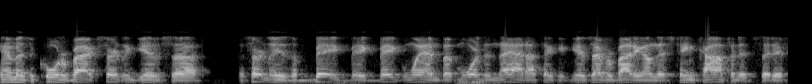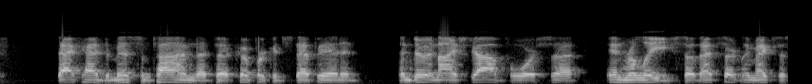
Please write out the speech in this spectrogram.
him as a quarterback, certainly gives uh, certainly is a big, big, big win. But more than that, I think it gives everybody on this team confidence that if Dak had to miss some time, that uh, Cooper could step in and and do a nice job for us uh, in relief. So that certainly makes us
